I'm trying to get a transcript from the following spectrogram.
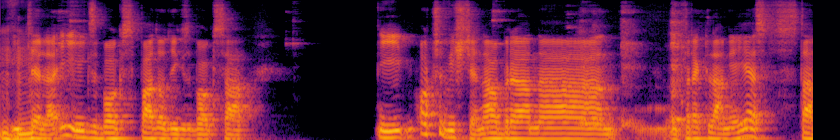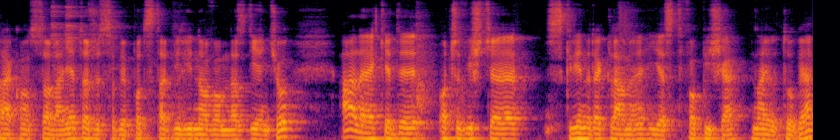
Mhm. I tyle. I Xbox padł od Xboxa. I oczywiście na obra na w reklamie jest stara konsola, nie to, że sobie podstawili nową na zdjęciu, ale kiedy oczywiście screen reklamy jest w opisie na YouTubie,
